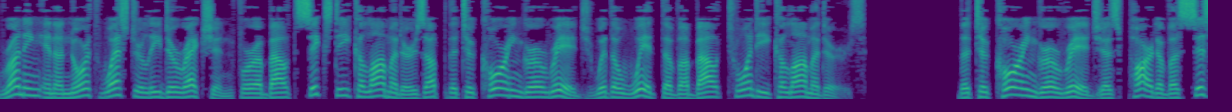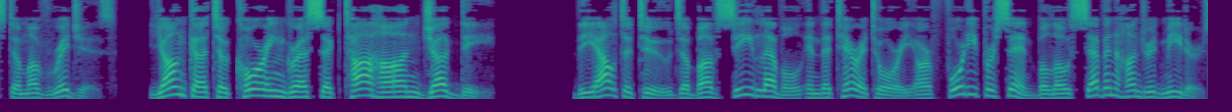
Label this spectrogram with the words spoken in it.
running in a northwesterly direction for about 60 km up the Tukuringra Ridge with a width of about 20 km. The Tukuringra Ridge is part of a system of ridges. Yanka Tukuringra Soktakhan Dzhagdy the altitudes above sea level in the territory are 40% below 700 meters,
